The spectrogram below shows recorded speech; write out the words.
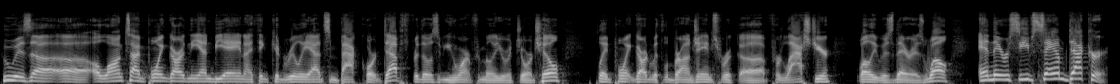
who is a, a, a longtime point guard in the NBA, and I think could really add some backcourt depth for those of you who aren't familiar with George Hill played point guard with LeBron James for uh, for last year while he was there as well. And they received Sam Dekker,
